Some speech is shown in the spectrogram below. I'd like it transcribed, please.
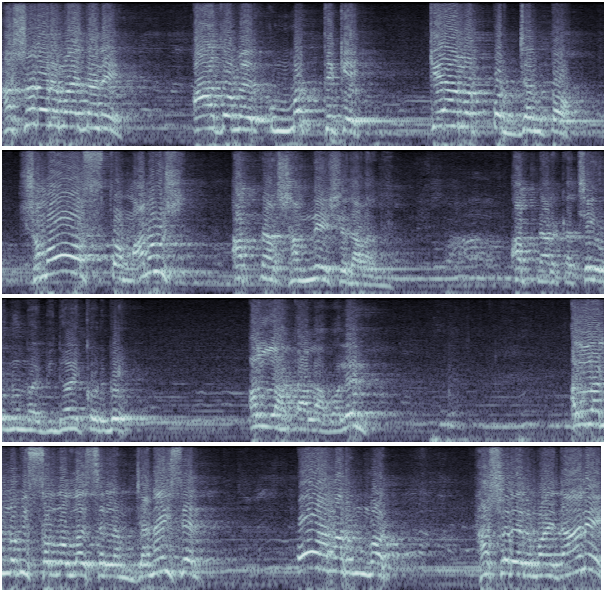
হাসরের ময়দানে আদমের উম্মত থেকে কেয়ামত পর্যন্ত সমস্ত মানুষ আপনার সামনে এসে দাঁড়াবে। আপনার কাছে অনুনয় বিনয় করবে। আল্লাহ তাআলা বলেন আল্লাহ নবী সাল্লাম জানাইছেন, ও আমার উম্মত হাসরের ময়দানে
